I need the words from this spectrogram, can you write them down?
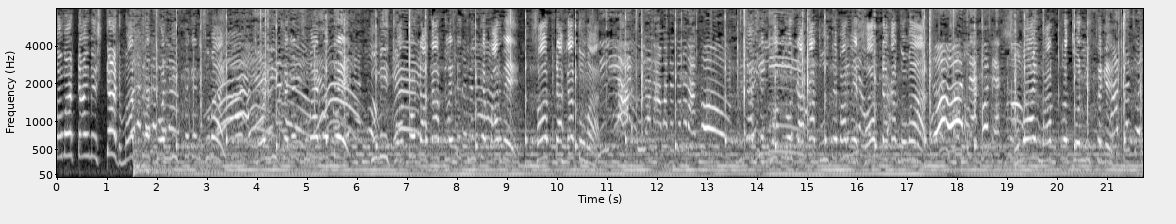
তোমার টাইম স্টার্ট মাত্র চল্লিশ সেকেন্ড সময়। চল্লিশ সেকেন্ড সময়ের মধ্যে তুমি যত টাকা প্লেটে তুলতে পারবে সব টাকা তোমার। যত টাকা তুলতে পারবে সব টাকা তোমার। সময় মাত্র চল্লিশ সেকেন্ড মাত্র 40 সেকেন্ড,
